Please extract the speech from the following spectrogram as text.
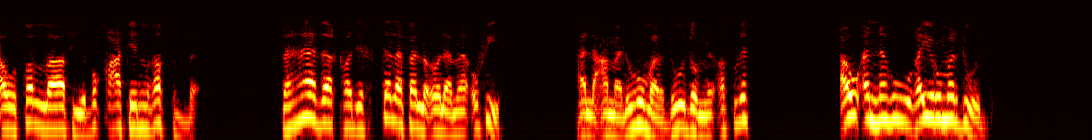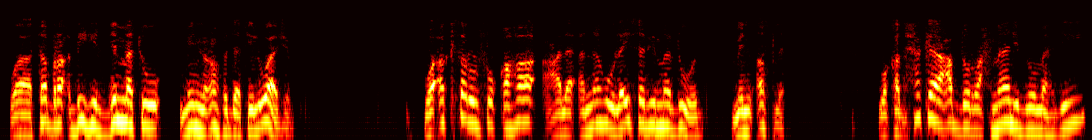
أو صلى في بقعة غصب. فهذا قد اختلف العلماء فيه هل عمله مردود من أصله أو أنه غير مردود. وتبرأ به الذمة من عهدة الواجب. وأكثر الفقهاء على أنه ليس بمردود من أصله. وقد حكى عبد الرحمن بن مهدي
